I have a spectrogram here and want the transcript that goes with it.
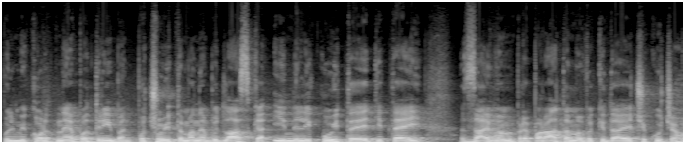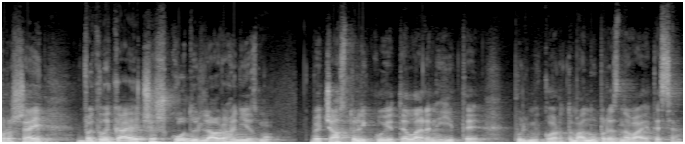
пульмікорд не потрібен. Почуйте мене, будь ласка, і не лікуйте дітей зайвими препаратами, викидаючи куча грошей, викликаючи шкоду для організму. Ви часто лікуєте ларингіти пульмікортом? А признавайтеся.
